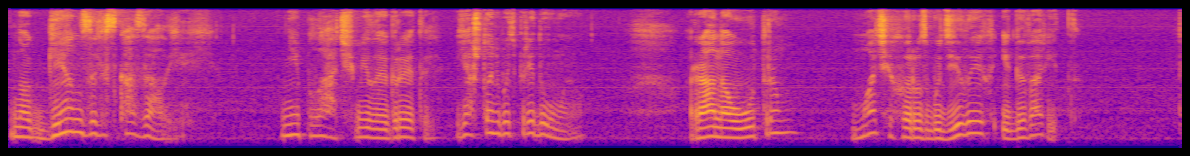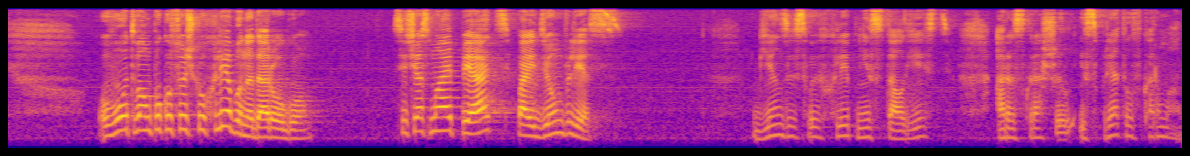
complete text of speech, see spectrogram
Но Гензель сказал ей, «Не плачь, милая Гретель, я что-нибудь придумаю». Рано утром мачеха разбудила их и говорит, «Вот вам по кусочку хлеба на дорогу, Сейчас мы опять пойдем в лес. Гензель свой хлеб не стал есть, а раскрошил и спрятал в карман.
